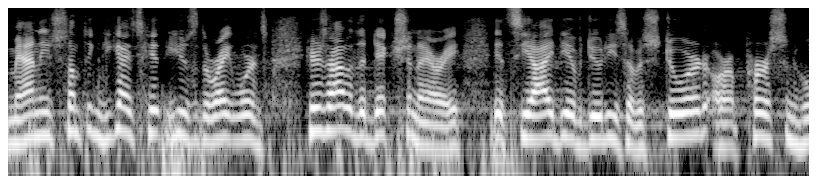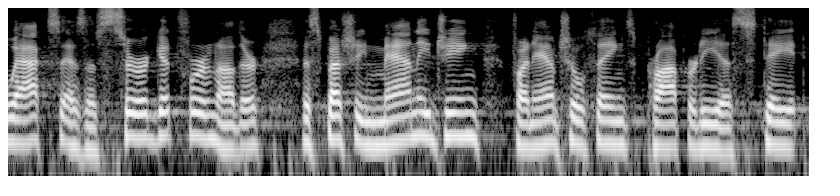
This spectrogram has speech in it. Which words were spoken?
Manage something. You guys hit, use the right words. Here's out of the dictionary it's the idea of duties of a steward or a person who acts as a surrogate for another, especially managing financial things, property, estate.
